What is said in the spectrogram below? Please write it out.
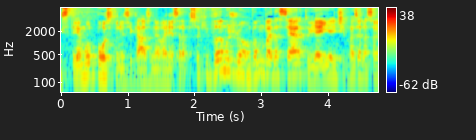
extremo oposto nesse caso, né? A Vanessa era a pessoa que, vamos, João, vamos, vai dar certo. E aí a gente faz a nossa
